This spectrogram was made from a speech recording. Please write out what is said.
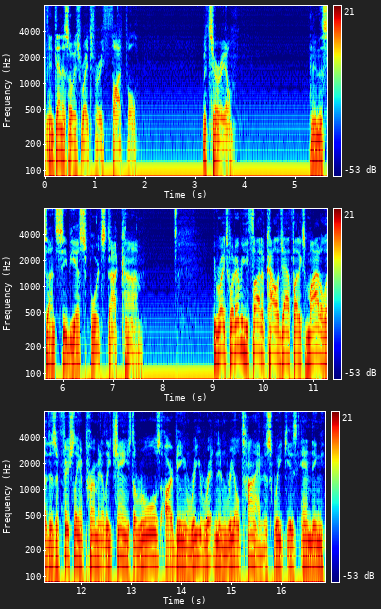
And Dennis always writes very thoughtful material. And in this on CBSSports.com. He writes, whatever you thought of college athletics model, it has officially and permanently changed. The rules are being rewritten in real time. This week is ending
